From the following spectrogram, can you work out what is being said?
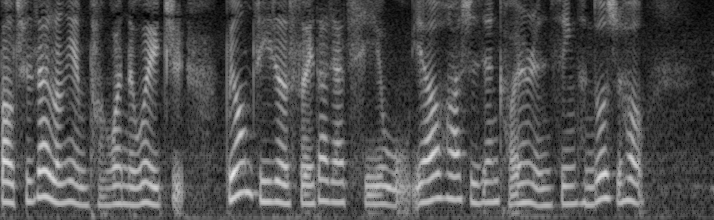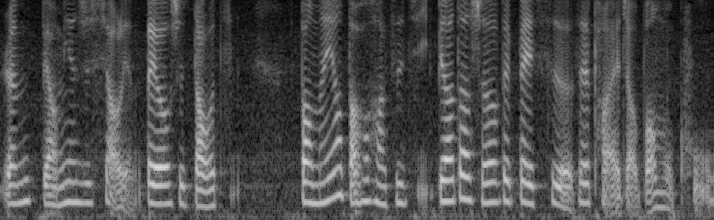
保持在冷眼旁观的位置，不用急着随大家起舞，也要花时间考验人心。很多时候，人表面是笑脸，背后是刀子。宝们要保护好自己，不要到时候被背刺了再跑来找保姆哭。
